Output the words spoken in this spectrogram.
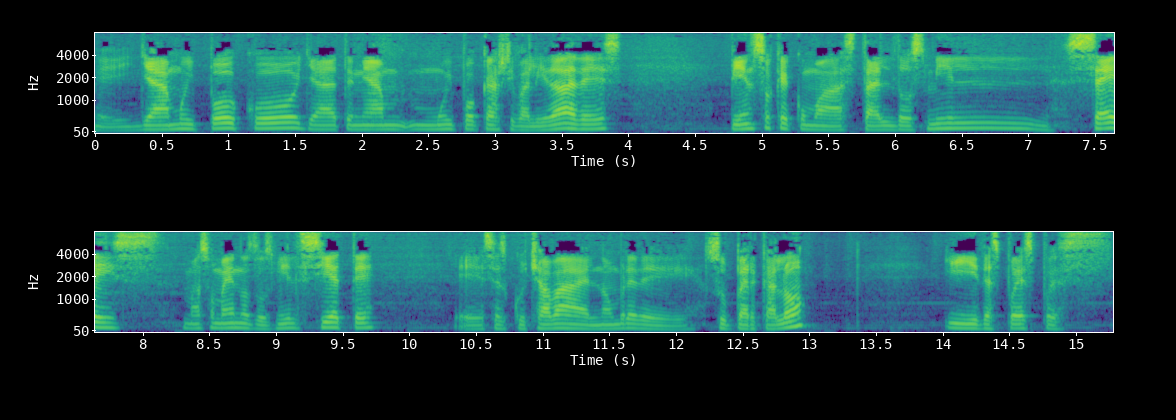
eh, ya muy poco, ya tenía muy pocas rivalidades. Pienso que como hasta el 2006, más o menos 2007, eh, se escuchaba el nombre de Super Caló y después pues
